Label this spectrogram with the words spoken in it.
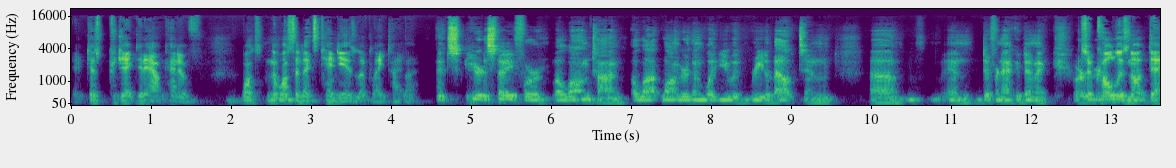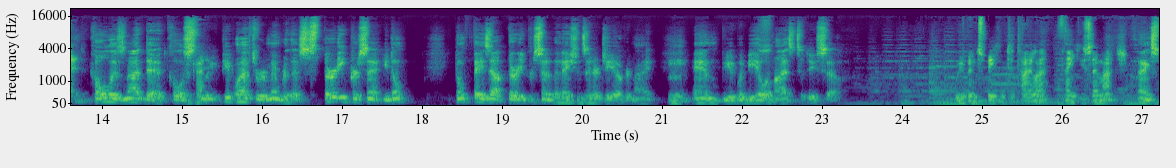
it just projected out kind of what's, what's the next 10 years look like, Tyler? It's here to stay for a long time, a lot longer than what you would read about in uh, in different academic. Or, so coal is not dead. Coal is not dead. Coal. Is, Okay. People have to remember this. Thirty percent. You don't don't phase out 30% of the nation's energy overnight, mm. and you would be ill advised to do so. We've been speaking to Tyler. Thank you so much. Thanks.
